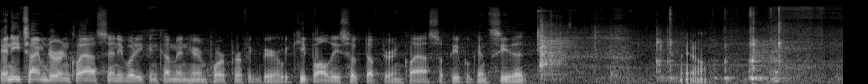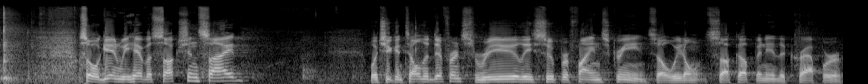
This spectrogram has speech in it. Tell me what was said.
Anytime during class, anybody can come in here and pour perfect beer. We keep all these hooked up during class so people can see that, you know. So again, we have a suction side, which you can tell the difference, really super fine screen, so we don't suck up any of the crap we're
